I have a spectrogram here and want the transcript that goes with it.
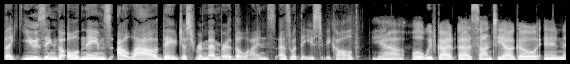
like using the old names out loud. They just remember the lines as what they used to be called. Yeah. Well, we've got uh, Santiago in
